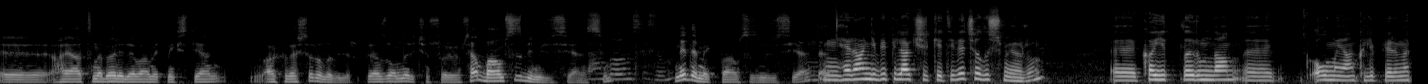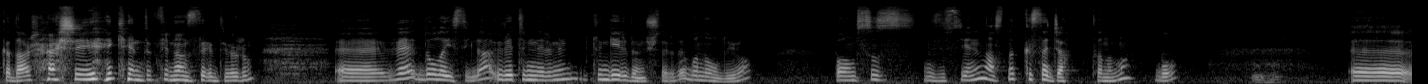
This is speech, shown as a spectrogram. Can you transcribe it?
e, hayatına böyle devam etmek isteyen arkadaşlar olabilir. Biraz da onlar için soruyorum. Sen bağımsız bir müzisyensin. bağımsızım. Ne demek bağımsız müzisyen? Herhangi bir plak şirketiyle çalışmıyorum. Ee, kayıtlarımdan e, olmayan kliplerime kadar her şeyi kendim finanse ediyorum. Ee, ve dolayısıyla üretimlerimin bütün geri dönüşleri de bana oluyor. Bağımsız müzisyenin aslında kısaca tanımı bu. Ee,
